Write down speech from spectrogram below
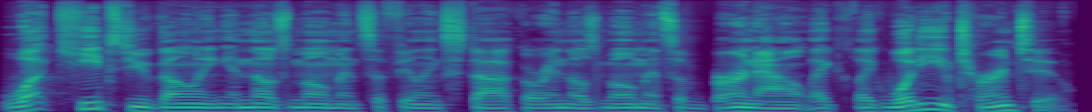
what keeps you going in those moments of feeling stuck or in those moments of burnout? Like, like what do you turn to?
